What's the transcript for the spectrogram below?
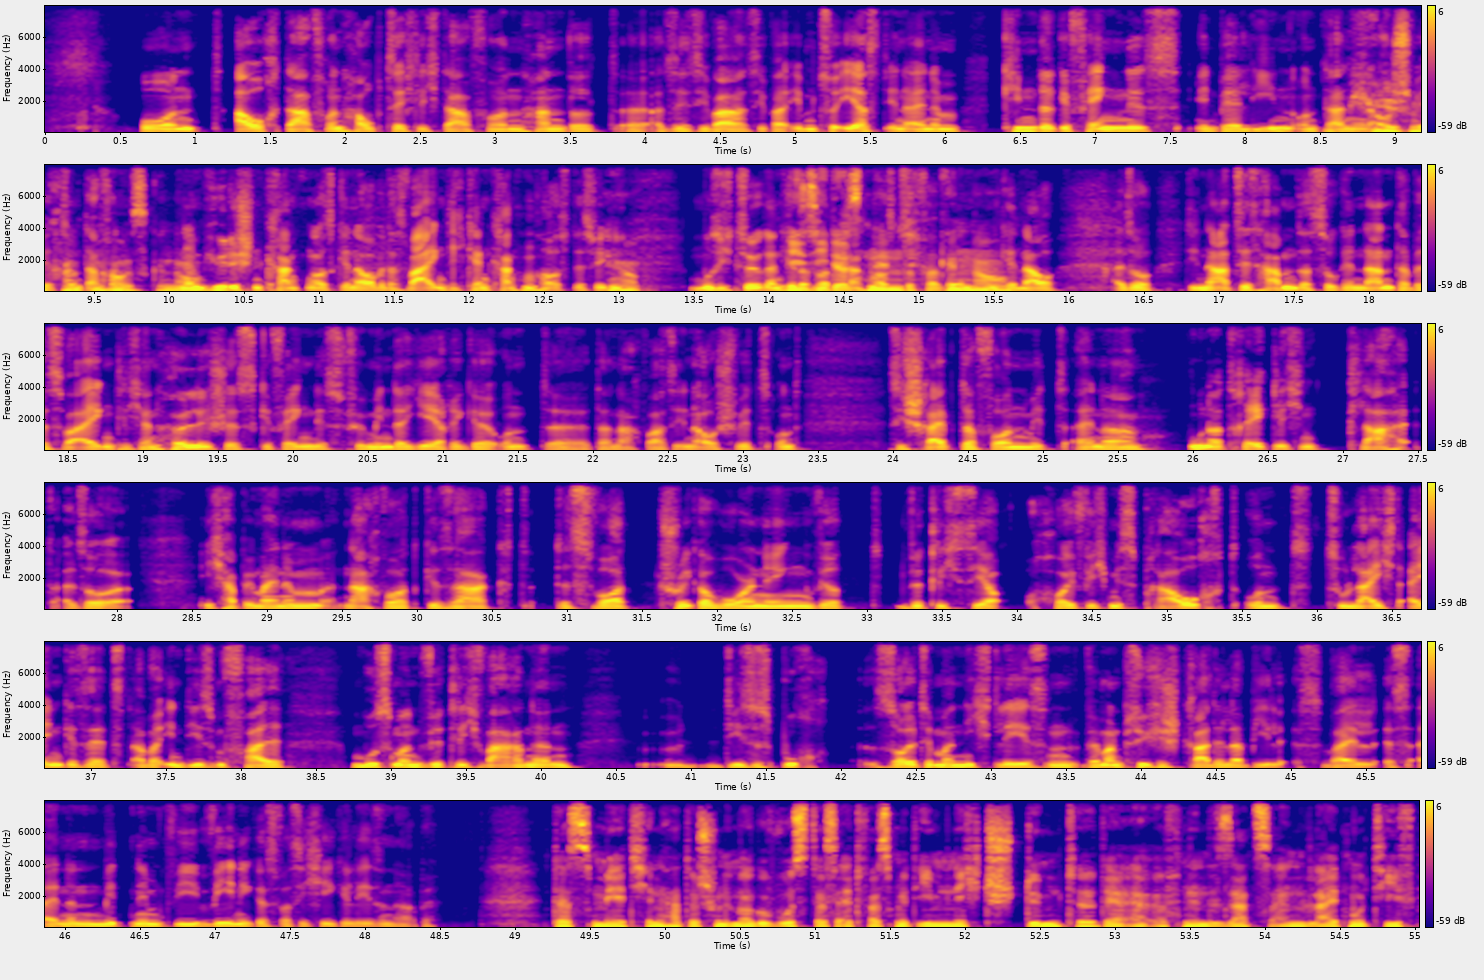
und auch davon, hauptsächlich davon handelt, äh, also sie war, sie war eben zuerst in einem Kindergefängnis in Berlin und dann in Auschwitz und davon genau. in einem jüdischen Krankenhaus, genau, aber das war eigentlich kein Krankenhaus, deswegen ja. muss ich zögern, hier Wie das Wort das Krankenhaus nennt. zu verwenden. Genau. genau. Also die Nazis haben das so genannt, aber es war eigentlich ein höllisches Gefängnis für Minderjährige und äh, danach war sie in Auschwitz und sie schreibt davon mit einer unerträglichen Klarheit. Also ich habe in meinem Nachwort gesagt, das Wort Trigger Warning wird wirklich sehr häufig missbraucht und zu leicht eingesetzt, aber in diesem Fall muss man wirklich warnen. Dieses Buch sollte man nicht lesen, wenn man psychisch gerade labil ist, weil es einen mitnimmt wie weniges, was ich je gelesen habe. Das Mädchen hatte schon immer gewusst, dass etwas mit ihm nicht stimmte. Der eröffnende Satz, ein Leitmotiv,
